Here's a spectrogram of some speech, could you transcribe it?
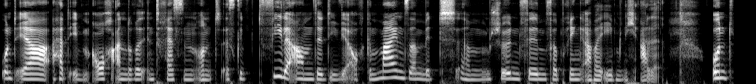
Und er hat eben auch andere Interessen und es gibt viele Abende, die wir auch gemeinsam mit ähm, schönen Filmen verbringen, aber eben nicht alle. Und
